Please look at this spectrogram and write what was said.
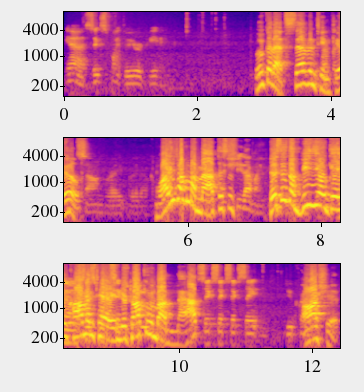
Yeah, 6.3 repeating. Look at that, seventeen That kills. Sound right, but okay. Why are you talking about math? This is Actually, that might. Be. this is a video game No, it's commentary, and you're talking about math. 666 Satan. Do crap. Oh shit!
